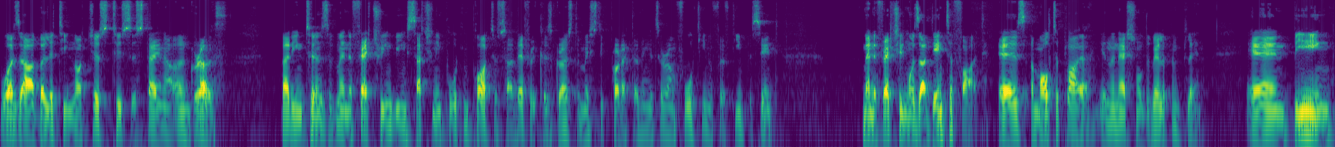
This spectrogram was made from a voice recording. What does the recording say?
was our ability not just to sustain our own growth, but in terms of manufacturing being such an important part of South Africa's gross domestic product, I think it's around 14 or 15 percent. Manufacturing was identified as a multiplier in the National Development Plan. And being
